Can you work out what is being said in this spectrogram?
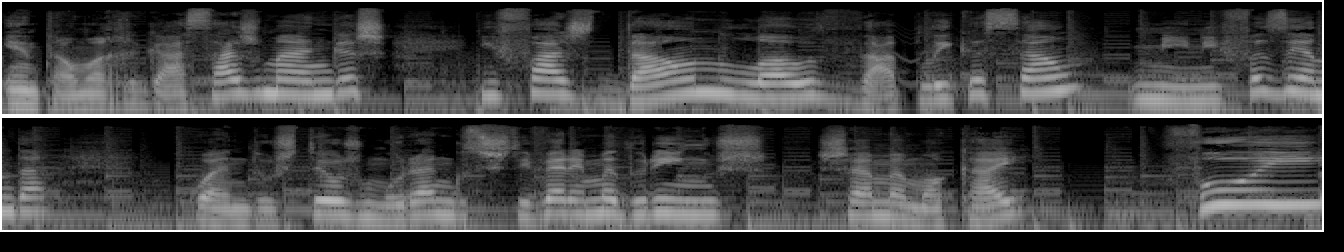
Então arregaça as mangas e faz download da aplicação Mini Fazenda. Quando os teus morangos estiverem madurinhos, chama-me, ok? Fui!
